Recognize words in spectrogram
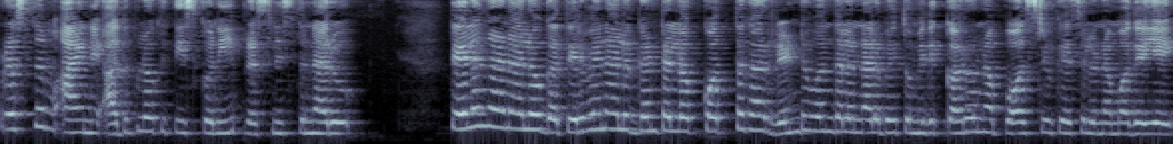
ప్రస్తుతం ఆయన్ని అదుపులోకి తీసుకుని ప్రశ్నిస్తున్నారు. తెలంగాణలో గత ఇరవై నాలుగు గంటల్లో కొత్తగా రెండు వందల నలభై తొమ్మిది కరోనా పాజిటివ్ కేసులు నమోదయ్యాయి.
